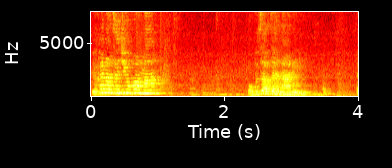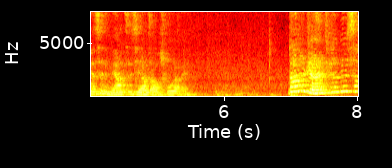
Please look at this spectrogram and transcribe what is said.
有看到这句话吗？我不知道在哪里，但是你们要自己要找出来。当人他跟上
